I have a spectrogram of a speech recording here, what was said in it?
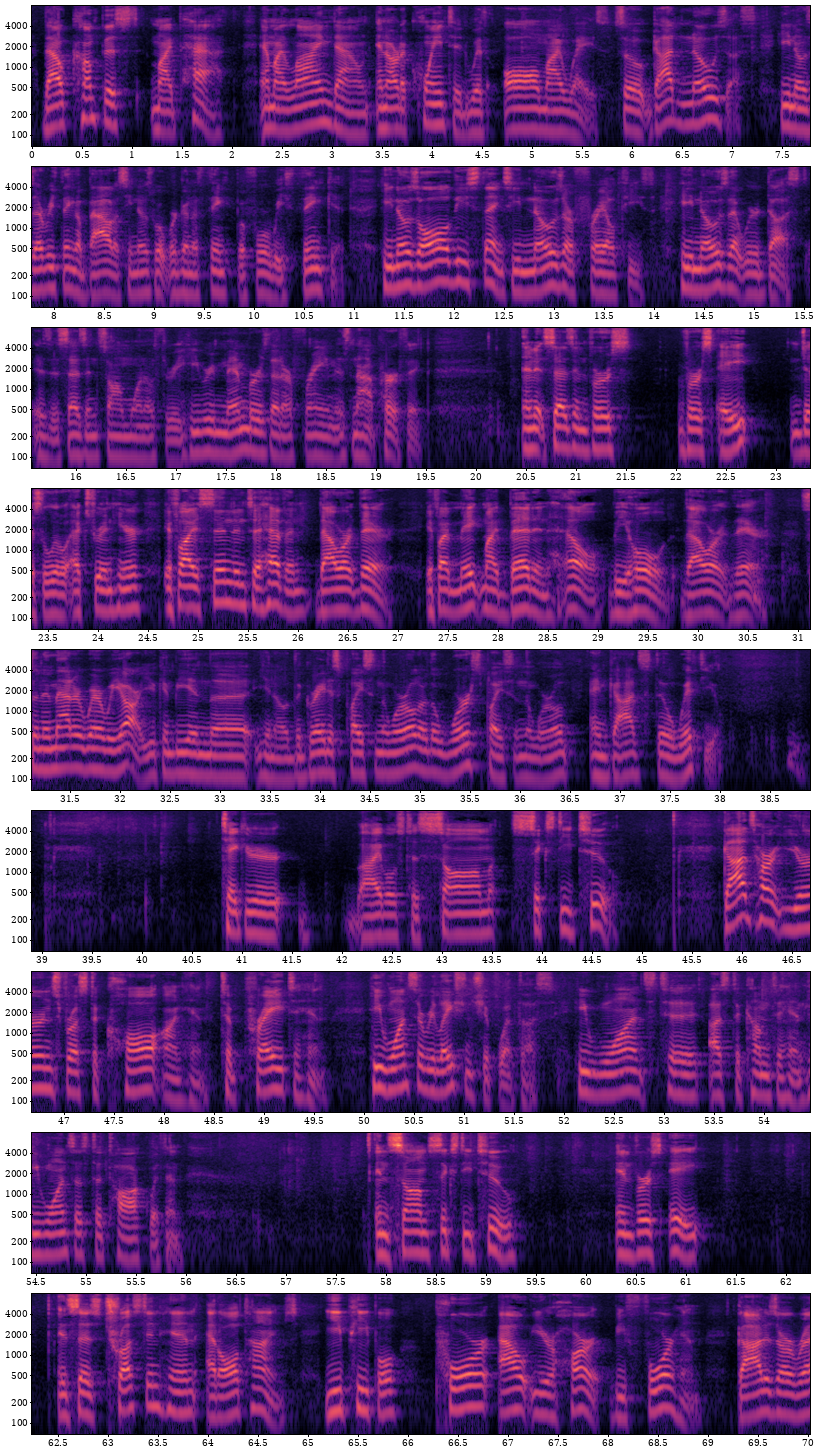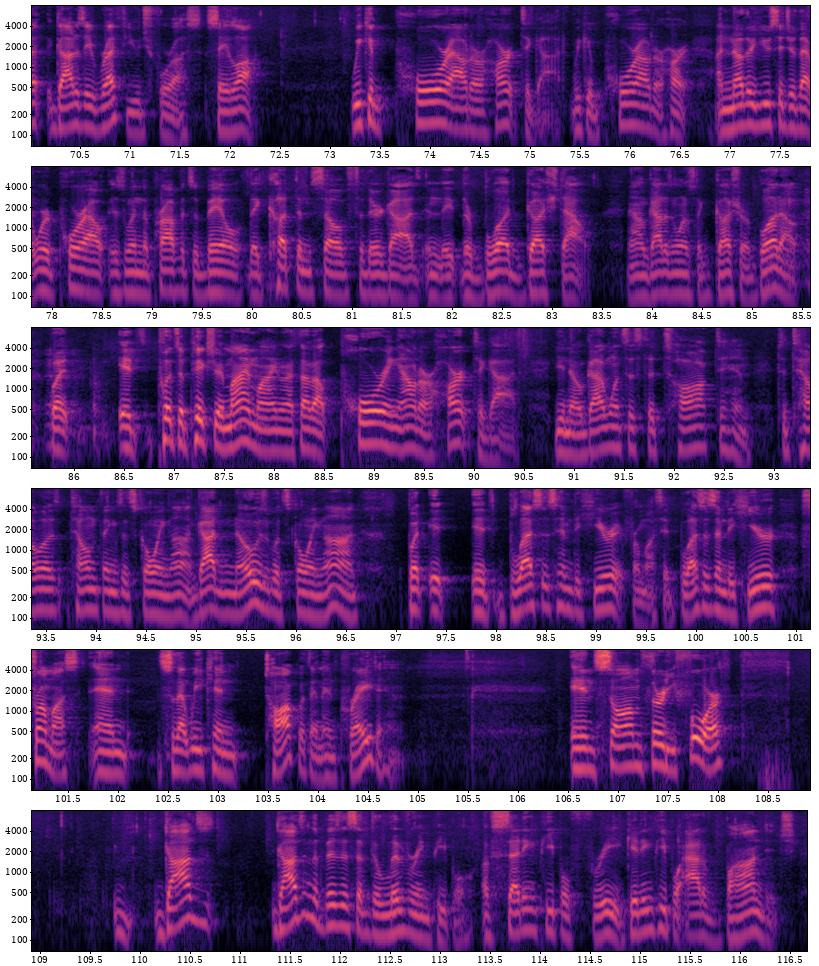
Thou compassest my path and I lying down, and art acquainted with all my ways. So God knows us. He knows everything about us. He knows what we're going to think before we think it. He knows all these things. He knows our frailties. He knows that we're dust, as it says in Psalm 103. He remembers that our frame is not perfect. And it says in verse verse 8, just a little extra in here, if I ascend into heaven, thou art there. If I make my bed in hell, behold, thou art there. So no matter where we are, you can be in the, you know, the greatest place in the world or the worst place in the world and God's still with you. Take your Bibles to Psalm 62. God's heart yearns for us to call on Him, to pray to Him. He wants a relationship with us. He wants to, us to come to Him. He wants us to talk with Him. In Psalm 62, in verse 8, it says, Trust in Him at all times. Ye people, pour out your heart before Him. God is, our re- God is a refuge for us, Selah. We can pour out our heart to God. We can pour out our heart. Another usage of that word pour out is when the prophets of Baal, they cut themselves to their gods and they, their blood gushed out. Now, God doesn't want us to gush our blood out, but it puts a picture in my mind when I thought about pouring out our heart to God. You know, God wants us to talk to Him, to tell us, tell Him things that's going on. God knows what's going on, but it it blesses Him to hear it from us. It blesses Him to hear from us, and so that we can talk with Him and pray to Him. In Psalm 34, God's God's in the business of delivering people, of setting people free, getting people out of bondage.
